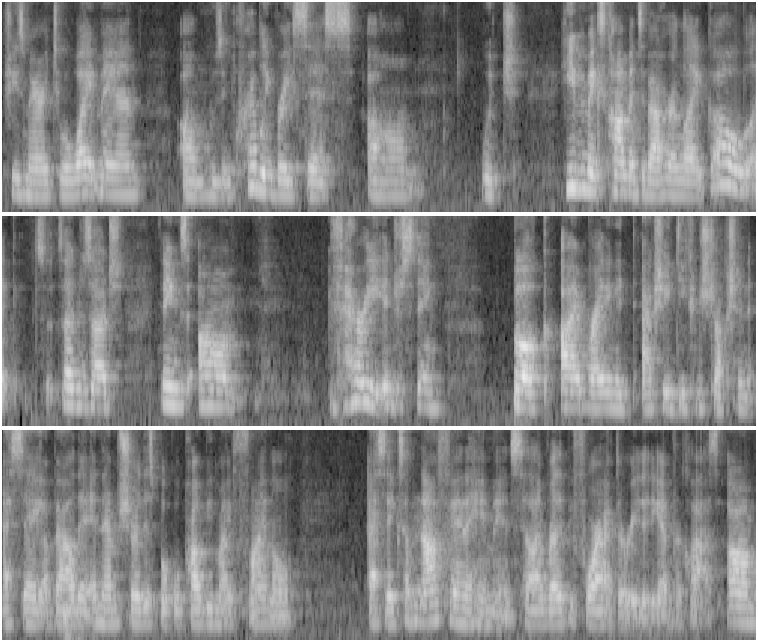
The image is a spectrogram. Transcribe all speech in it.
She's married to a white man um, who's incredibly racist, um, which he even makes comments about her like, oh, like such and such things. Um, very interesting book. I'm writing a, actually a deconstruction essay about it, and I'm sure this book will probably be my final essay because I'm not a fan of Handmaid's Tale. I read it before. I have to read it again for class. Um,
